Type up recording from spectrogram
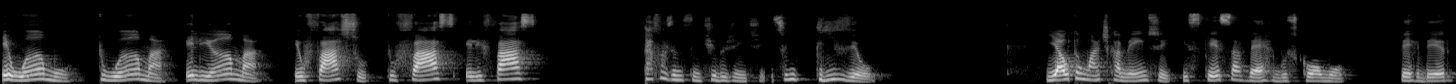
Eu amo, tu ama, ele ama, eu faço, tu faz, ele faz. Tá fazendo sentido, gente? Isso é incrível. E automaticamente esqueça verbos como perder,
